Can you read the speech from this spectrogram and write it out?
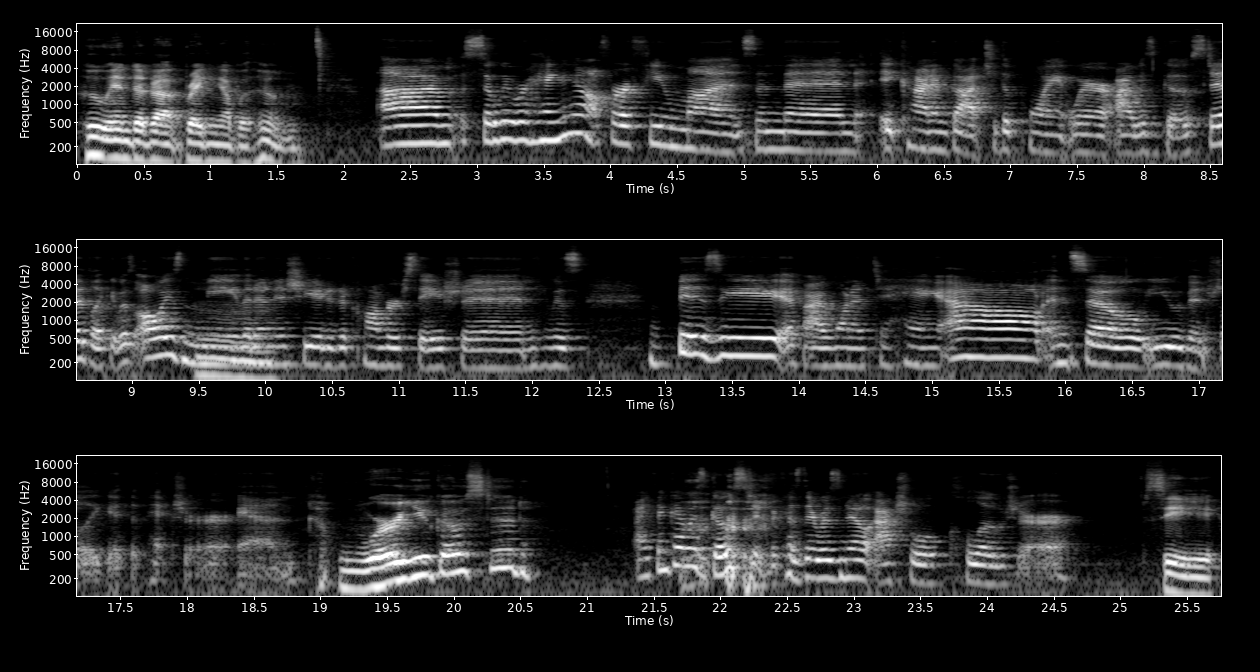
who ended up breaking up with whom? Um, so we were hanging out for a few months and then it kind of got to the point where I was ghosted. Like it was always me mm. that initiated a conversation. He was busy if I wanted to hang out. And so you eventually get the picture and Were you ghosted? I think I was ghosted because there was no actual closure. See,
